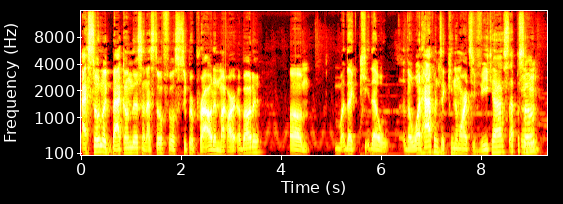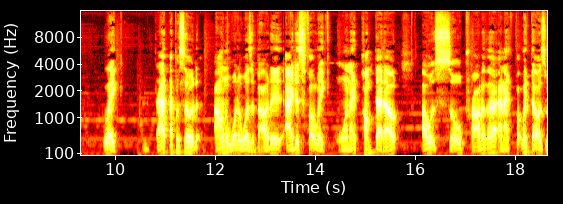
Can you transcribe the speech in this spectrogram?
I still look back on this and I still feel super proud in my heart about it. Um, the the the what happened to Kingdom Hearts VCast episode, like that episode. I don't know what it was about it. I just felt like when I pumped that out, I was so proud of that, and I felt like that was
